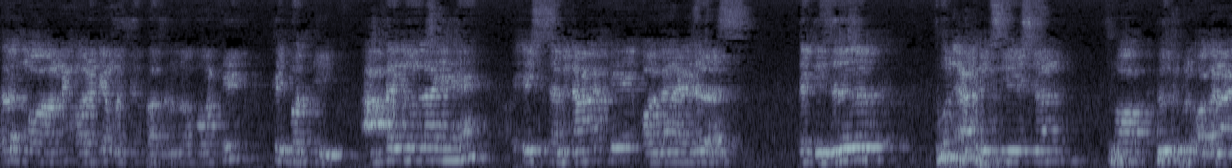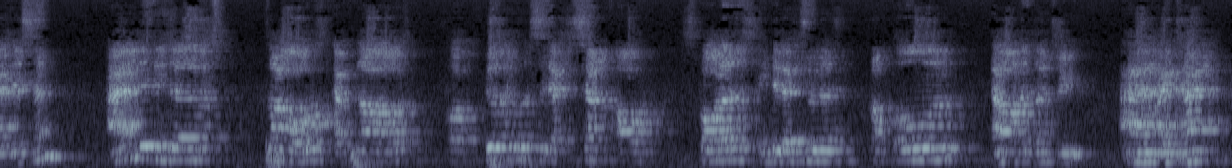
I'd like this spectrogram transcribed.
हज़रत मौलाना ने all India Muslim personal law board की खिदमत की आखिरी जुमला ये है इस सेमिनार के organisers they deserve full appreciation for beautiful organization and they deserve applause, applause for beautiful selection of scholars, intellectuals from all around the country. And I thank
